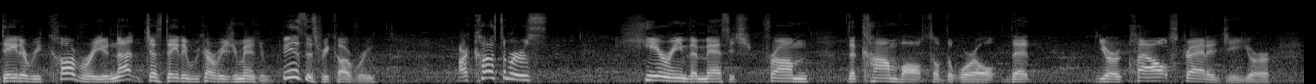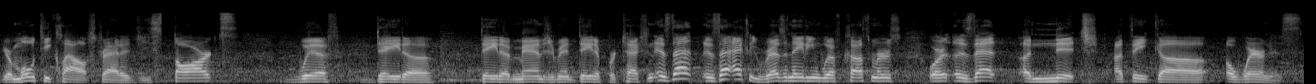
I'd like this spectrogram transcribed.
data recovery, and not just data recovery as you mentioned, business recovery, are customers hearing the message from the Commvaults of the world that your cloud strategy, your, your multi-cloud strategy starts with data data management, data protection. Is that, is that actually resonating with customers or is that a niche, I think, uh, awareness?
